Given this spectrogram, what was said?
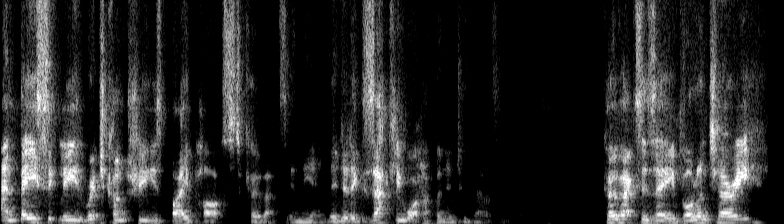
and basically, rich countries bypassed COVAX in the end. They did exactly what happened in 2000. COVAX is a voluntary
